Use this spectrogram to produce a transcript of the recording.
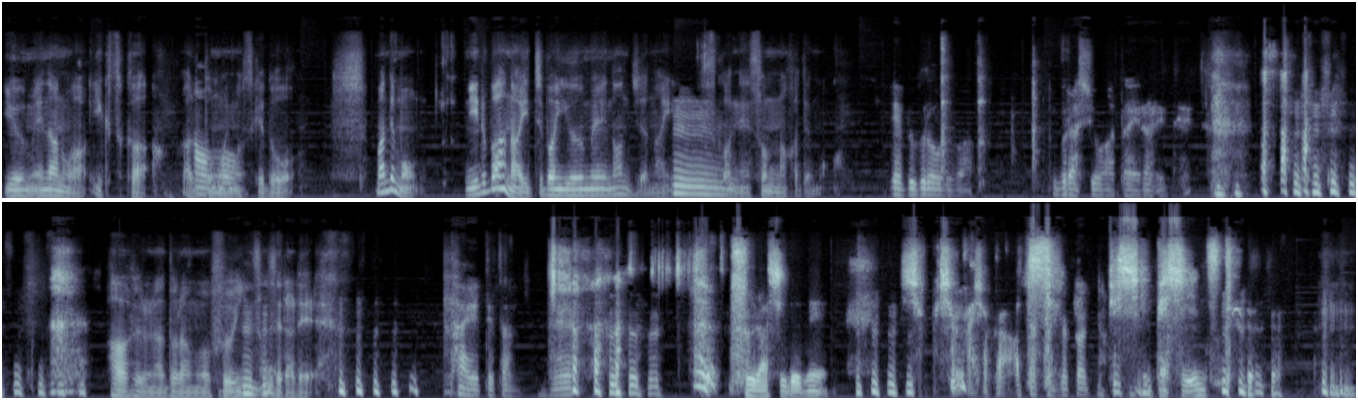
有名なのはいくつかあると思いますけど、まあでも、ニルバーナは一番有名なんじゃないですかね、その中でも。デーブ・グロールはブラシを与えられて。パワフルなドラムを封印させられ。耐えてたんね。フラッシュでね、シャカシャカシャカ、シャカシャカペシンペシンつって。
